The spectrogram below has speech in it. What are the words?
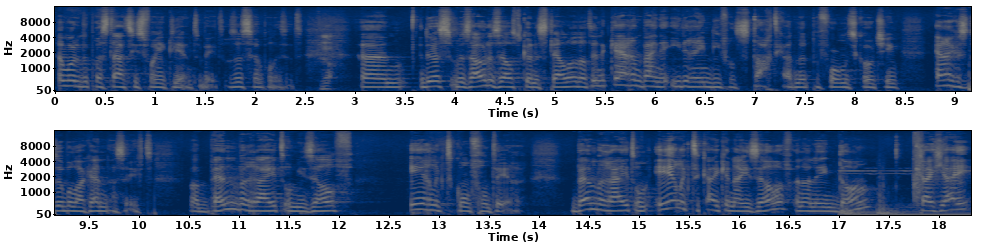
En worden de prestaties van je cliënten beter. Zo simpel is het. Ja. Ehm, dus we zouden zelfs kunnen stellen dat in de kern bijna iedereen die van start gaat met performance coaching ergens dubbele agenda's heeft. Maar ben bereid om jezelf eerlijk te confronteren. Ben bereid om eerlijk te kijken naar jezelf. En alleen dan krijg jij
